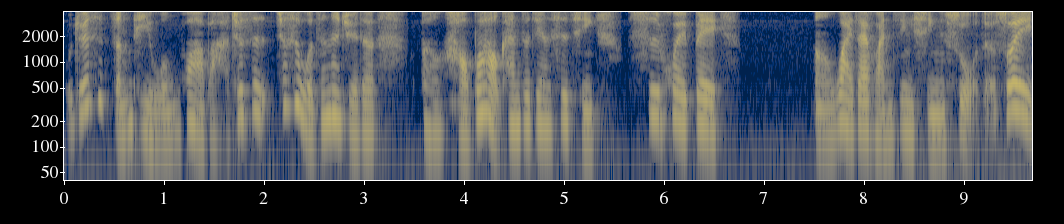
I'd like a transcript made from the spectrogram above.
我觉得是整体文化吧。就是就是，我真的觉得，嗯、呃，好不好看这件事情是会被。嗯、外在环境形塑的，所以，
